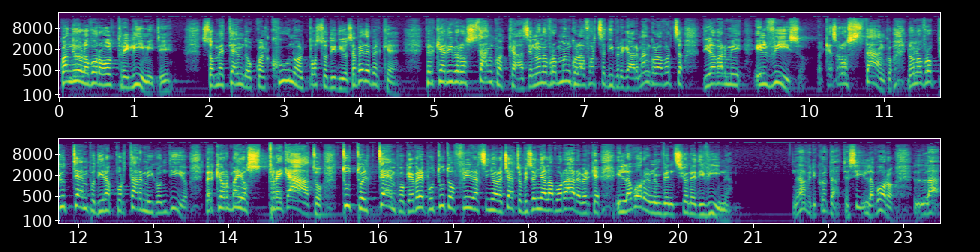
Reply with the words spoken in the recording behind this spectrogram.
quando io lavoro oltre i limiti sto mettendo qualcuno al posto di Dio, sapete perché? Perché arriverò stanco a casa e non avrò manco la forza di pregare, manco la forza di lavarmi il viso, perché sono stanco, non avrò più tempo di rapportarmi con Dio, perché ormai ho sprecato tutto il tempo che avrei potuto offrire al Signore. Certo bisogna lavorare perché il lavoro è un'invenzione divina. No, vi ricordate? Sì, il lavoro, la,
